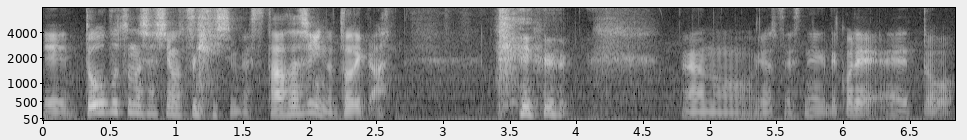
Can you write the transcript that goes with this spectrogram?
えー、動物の写真を次にしてみます。正しいのどれか。っていうあのやつですね。でこれえっ、ー、と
